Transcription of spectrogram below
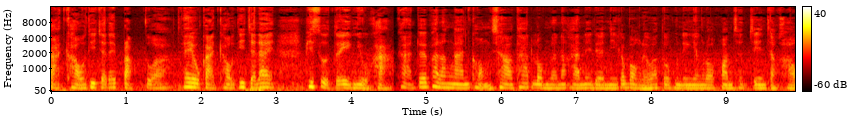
กาสเขาที่จะได้ปรับตัว ให้โอกาสเขาที่จะได้พิสูจน์ตัวเองอยู่ค่ะ ค่ะ ด้วยพลังงานของชาวธาตุลมแล้วนะคะ ในเดือนนี้ก็บอกเลยว่าตัวคุณเองยังรอความชัดเจนจากเขา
